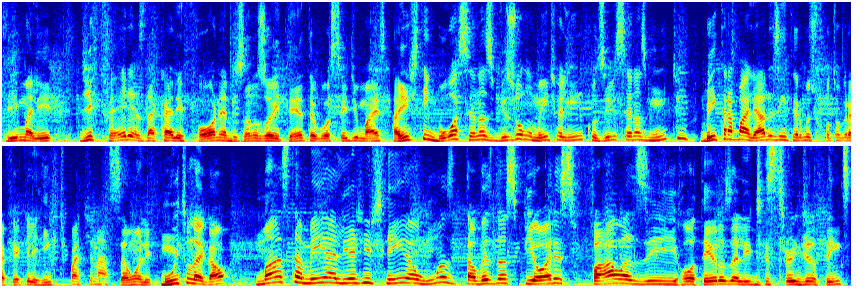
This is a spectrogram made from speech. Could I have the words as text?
clima ali de férias da Califórnia dos anos 80, eu gostei demais. A gente tem boas cenas visualmente ali, inclusive cenas muito bem trabalhadas em termos de fotografia, aquele rink de patinação ali, muito legal, mas também ali a gente tem algumas, talvez das piores falas e roteiros ali de Stranger Things.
